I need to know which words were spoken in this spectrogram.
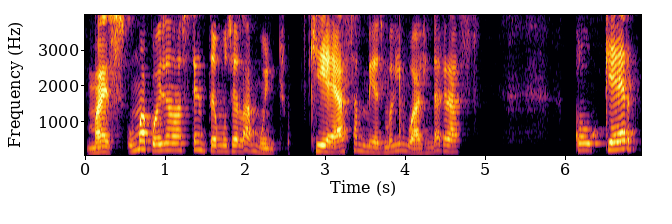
Mas uma coisa nós tentamos zelar muito. Que é essa mesma linguagem da graça. qualquer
